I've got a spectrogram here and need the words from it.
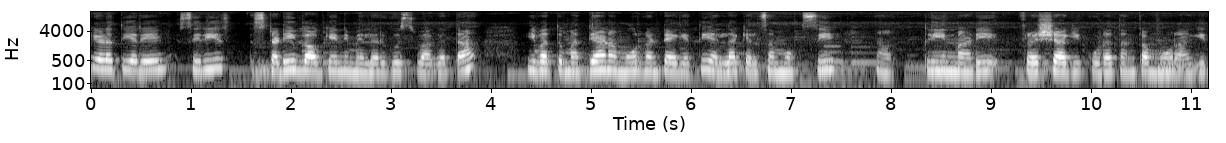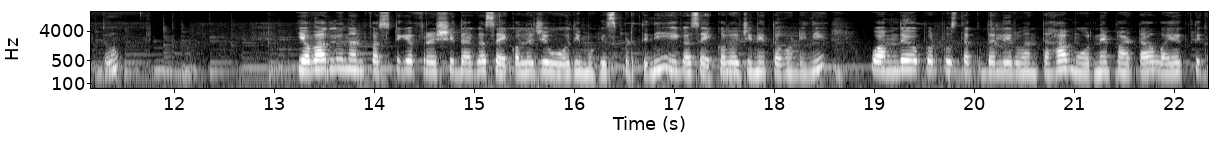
ಗೆಳತಿಯರೇ ಸಿರೀಸ್ ಸ್ಟಡಿ ವ್ಲಾಗ್ಗೆ ನಿಮ್ಮೆಲ್ಲರಿಗೂ ಸ್ವಾಗತ. ಇವತ್ತು ಮಧ್ಯಾಹ್ನ ಮೂರು ಗಂಟೆ ಆಗೈತಿ, ಎಲ್ಲ ಕೆಲಸ ಮುಗಿಸಿ ಕ್ಲೀನ್ ಮಾಡಿ ಫ್ರೆಶ್ ಆಗಿ ಕೂಡ ತನಕ ಮೂರಾಗಿತ್ತು ಯಾವಾಗಲೂ ನಾನು ಫಸ್ಟಿಗೆ ಫ್ರೆಶ್ ಇದ್ದಾಗ ಸೈಕಾಲಜಿ ಓದಿ ಮುಗಿಸ್ಬಿಡ್ತೀನಿ. ಈಗ ಸೈಕಾಲಜಿನೇ ತಗೊಂಡಿನಿ. ವಾಮದೇವ್ ಒಬ್ಬರ ಪುಸ್ತಕದಲ್ಲಿರುವಂತಹ ಮೂರನೇ ಪಾಠ, ವೈಯಕ್ತಿಕ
